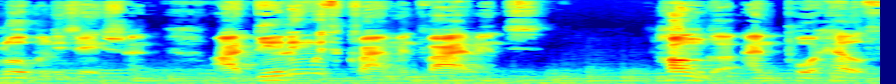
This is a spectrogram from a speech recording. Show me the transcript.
globalization are dealing with crime and violence, hunger and poor health.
